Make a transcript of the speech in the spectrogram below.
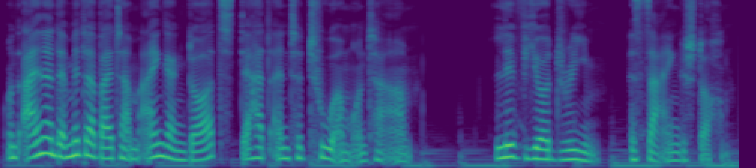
Und einer der Mitarbeiter am Eingang dort, der hat ein Tattoo am Unterarm. Live Your Dream ist da eingestochen.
